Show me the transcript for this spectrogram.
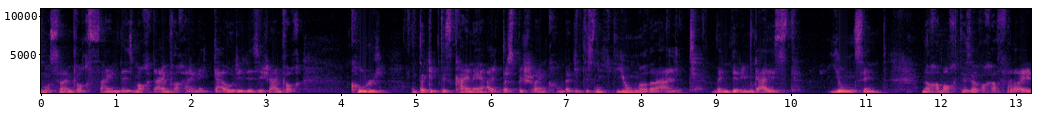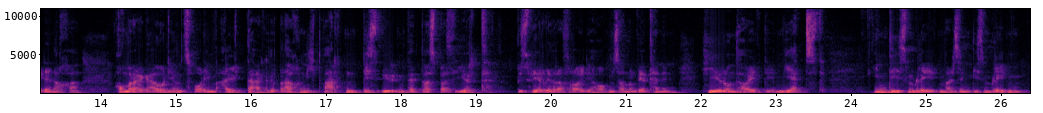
Spaß muss einfach sein. Das macht einfach eine Gaudi. Das ist einfach cool. Und da gibt es keine Altersbeschränkung. Da gibt es nicht jung oder alt. Wenn wir im Geist jung sind, nachher macht es einfach eine Freude. Nachher haben wir eine Gaudi und zwar im Alltag. Wir brauchen nicht warten, bis irgendetwas passiert, bis wir wieder eine Freude haben, sondern wir können hier und heute, im Jetzt, in diesem Leben, also in diesem Leben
